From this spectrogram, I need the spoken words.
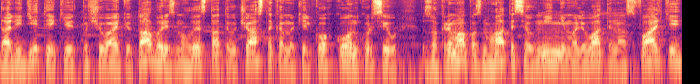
Далі діти, які відпочивають у таборі, змогли стати учасниками кількох конкурсів. Зокрема, позмагатися вмінні малювати на асфальті,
